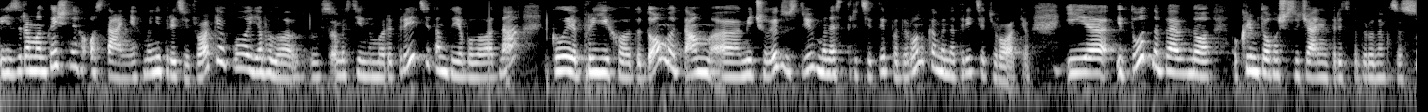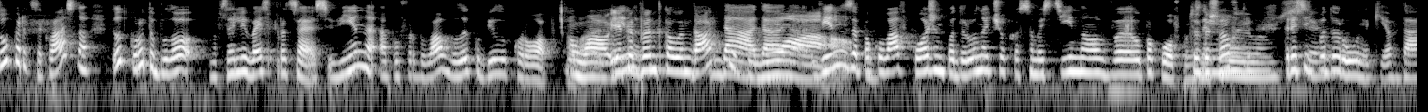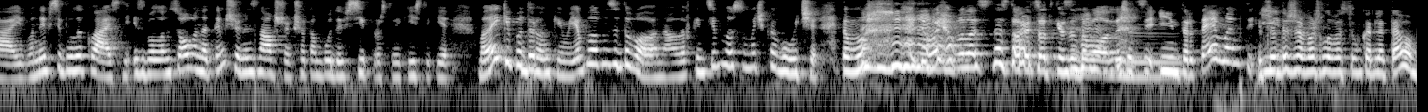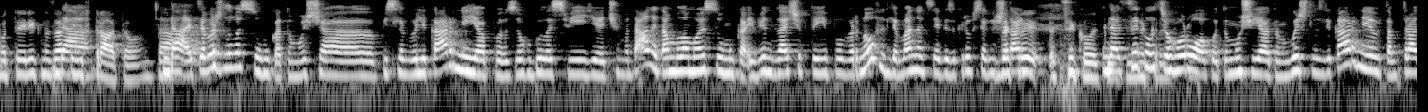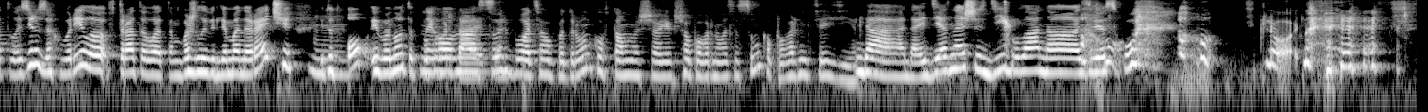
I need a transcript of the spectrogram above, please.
Із романтичних останніх мені 30 років було. Я була в самостійному ретриті, там де я була одна. І коли я приїхала додому, там е, мій чоловік зустрів мене з 30 подарунками на 30 років. І, е, і тут, напевно, окрім того, що звичайно 30 подарунок це супер, це класно. Тут круто було взагалі весь процес. Він е, пофарбував велику білу коробку. Вау, він, як адвент-календар? Да, типу? да, да. Він запакував кожен подаруночок самостійно в упаковку. Це Знайшов 30 Ще. подарунків, да, і вони всі були класні. І збалансовано тим, що він знав, що якщо там буде всі просто якісь такі маленькі подарунки, я була б незадоволена, але в кінці була сумочка Гуччі. Тому, тому я була на 100% задоволена, що це і інтертеймент, і, це дуже важлива сумка для тебе, бо ти рік назад її втратила. Да, і це важлива сумка, тому що після лікарні я загубила свій чемодан, і там була моя сумка, і він, начебто, її повернув. І для мене це як закрився гештальт. Цикл Да, цикл цього року, тому що я там вийшла з лікарні, там втратила зір, захворіла, втратила там важливі для мене речі, і тут оп, і воно типу Найголовна повертається. суть була цього подарунку в тому, що якщо повернулася сумка, повернеться і зір. Да, да. І я знаю, що з Ді була на зв'язку.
